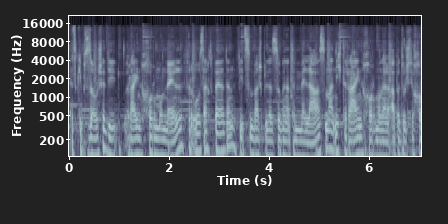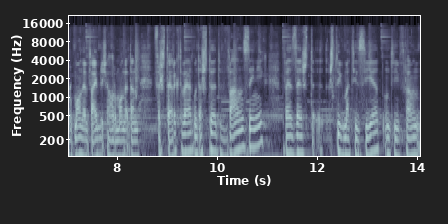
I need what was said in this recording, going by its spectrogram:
Es gibt solche, die rein hormonell verursacht werden, wie zum Beispiel das sogenannte Melasma, nicht rein hormonell, aber durch die Hormone, weibliche Hormone dann verstärkt werden. Und das stört wahnsinnig, weil sehr stigmatisiert und die Frauen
